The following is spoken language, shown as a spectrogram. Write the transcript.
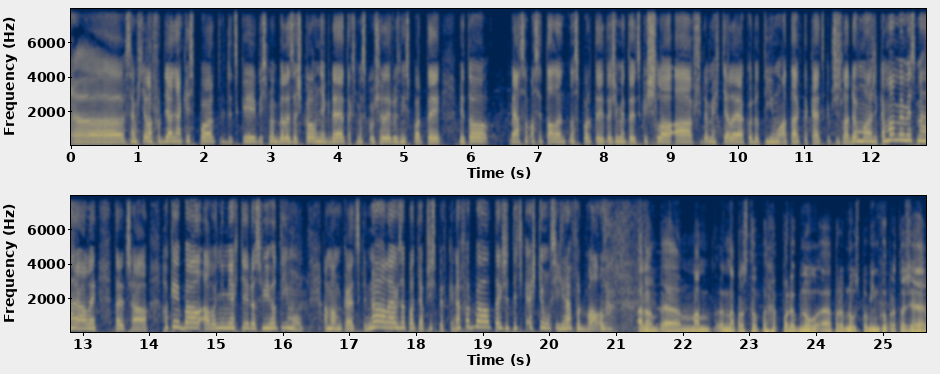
Uh, jsem chtěla furt dělat nějaký sport, vždycky, když jsme byli ze školou někde, tak jsme zkoušeli různé sporty. Mě to já jsem asi talent na sporty, takže mi to vždycky šlo a všude mi chtěli jako do týmu a tak, tak já vždycky přišla domů a říkám, mami, my jsme hráli tady třeba hokejbal a oni mě chtějí do svého týmu. A mamka vždycky, no ale já už zaplatila příspěvky na fotbal, takže teďka ještě musíš hrát fotbal. Ano, mám naprosto podobnou, eh, podobnou vzpomínku, protože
